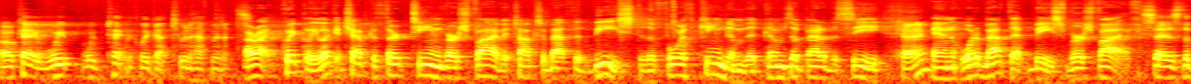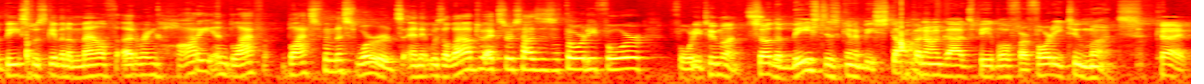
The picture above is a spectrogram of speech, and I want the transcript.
Okay, we we've technically got two and a half minutes. All right, quickly look at chapter 13, verse 5. It talks about the beast, the fourth kingdom that comes up out of the sea. Okay. And what about that beast? Verse 5. says the beast was given a mouth uttering haughty and blasphemous words, and it was allowed to exercise its authority for 42 months. So the beast is going to be stomping on God's people for 42 months. Okay.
